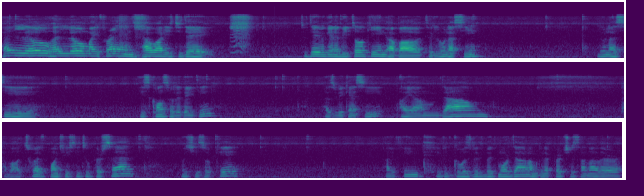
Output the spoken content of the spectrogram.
Hello, hello, my friends. How are you today? Today we're going to be talking about Lunac. Lunac is consolidating. As we can see, I am down about 12.52%, which is okay. I think if it goes a little bit more down, I'm going to purchase another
